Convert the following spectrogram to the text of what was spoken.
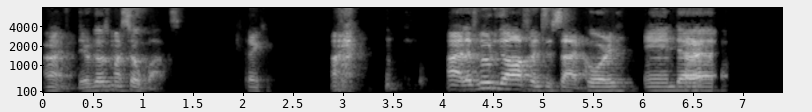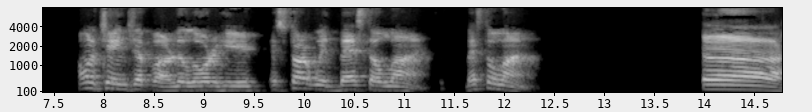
All right. There goes my soapbox. Thank you. All right. All right. Let's move to the offensive side, Corey. And uh, right. I want to change up our little order here. Let's start with best O line. Best O line. Uh,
